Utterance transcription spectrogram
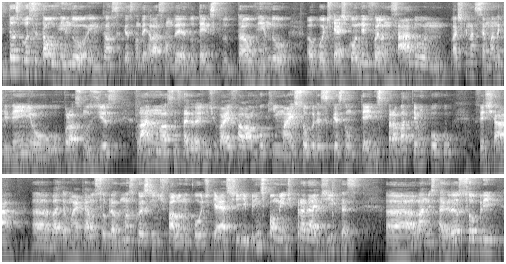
Então se você está ouvindo, então essa questão de relação de- do tênis, tu está ouvindo o podcast quando ele foi lançado, acho que na semana que vem ou, ou próximos dias, lá no nosso Instagram a gente vai falar um pouquinho mais sobre essa questão do tênis para bater um pouco, fechar, ah, bater o martelo sobre algumas coisas que a gente falou no podcast e principalmente para dar dicas ah, lá no Instagram sobre,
